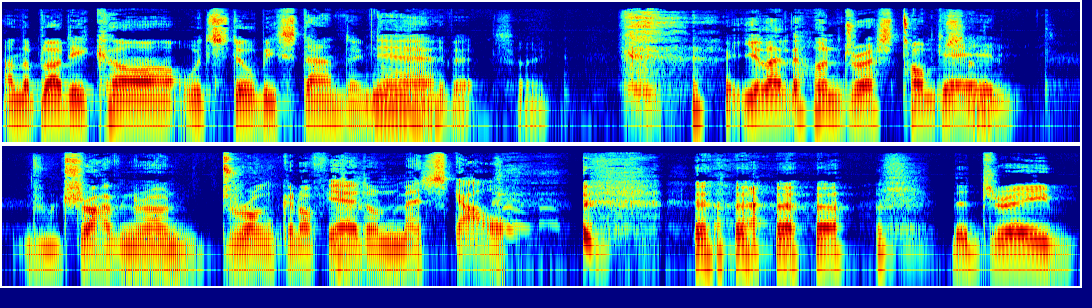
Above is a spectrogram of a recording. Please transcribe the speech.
and the bloody car would still be standing by the Yeah. end of it. So You're like the Hunter S. Thompson driving around drunk and off your head on mezcal. The dream.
